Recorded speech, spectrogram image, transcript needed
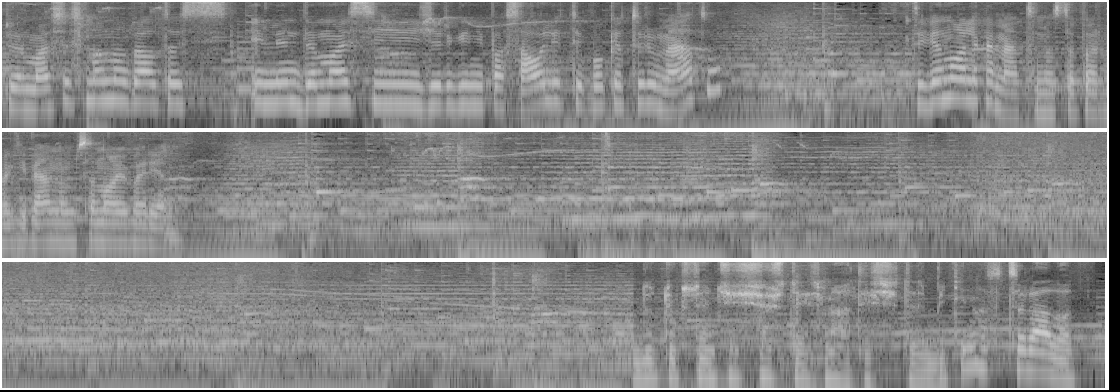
Pirmasis mano gal tas įlindimas į žirginį pasaulį, tai buvo keturių metų. Tai 11 metų mes dabar va, gyvenam senoji varienai. Du 2006 metais šitas bitynas atsirado.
